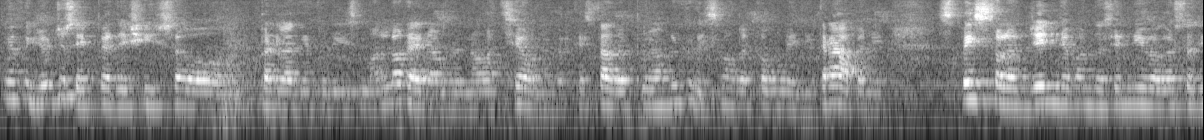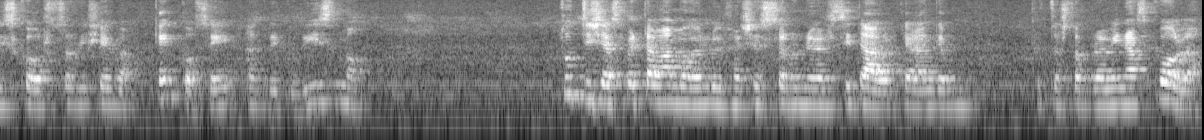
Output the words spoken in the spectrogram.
mio figlio Giuseppe ha deciso per l'agriturismo, allora era un'innovazione perché è stato il primo agriturismo del comune di Trapani. Spesso la gente quando sentiva questo discorso diceva che cos'è agriturismo? Tutti ci aspettavamo che lui facesse l'università perché era anche piuttosto bravino a scuola,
